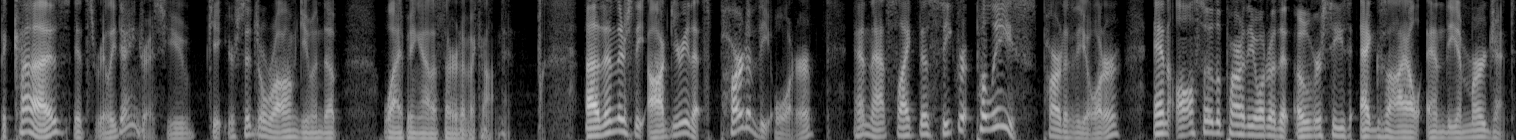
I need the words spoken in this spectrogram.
because it's really dangerous. You get your sigil wrong, you end up wiping out a third of a continent. Uh, then there's the augury, that's part of the order, and that's like the secret police part of the order, and also the part of the order that oversees exile and the emergent.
